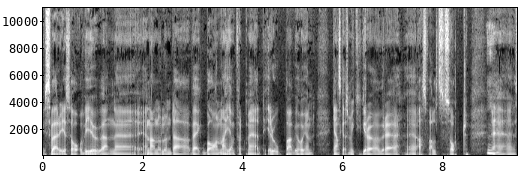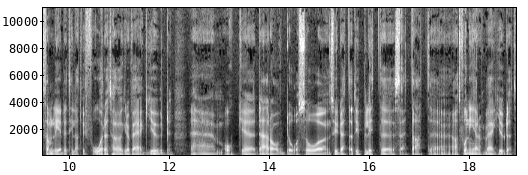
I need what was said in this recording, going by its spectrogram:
I Sverige så har vi ju en, en annorlunda vägbana jämfört med Europa. Vi har ju en ganska så mycket grövre asfaltssort mm. som leder till att vi får ett högre vägljud Ehm, och eh, därav då så, så är detta ett ypperligt eh, sätt att, eh, att få ner vägljudet.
